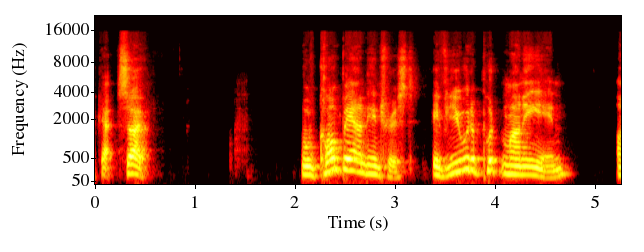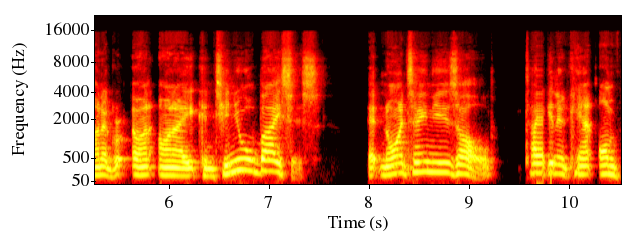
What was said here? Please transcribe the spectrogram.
Okay, so with compound interest, if you were to put money in on a on, on a continual basis at 19 years old, take into account on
